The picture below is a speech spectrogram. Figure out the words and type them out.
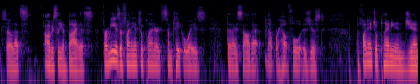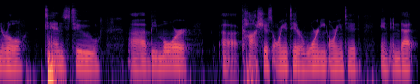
So that's obviously a bias. For me as a financial planner, some takeaways that I saw that that were helpful is just the financial planning in general tends to uh, be more uh, cautious oriented or warning oriented in, in that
